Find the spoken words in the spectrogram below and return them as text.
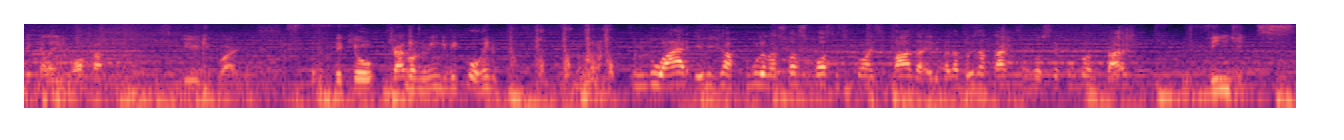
Vê que ela invoca Spirit Guardians. Você vê que o Dragon Wing vem correndo. No ar, ele já pula nas suas costas com a espada. Ele vai dar dois ataques em você com vantagem. Vindix.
